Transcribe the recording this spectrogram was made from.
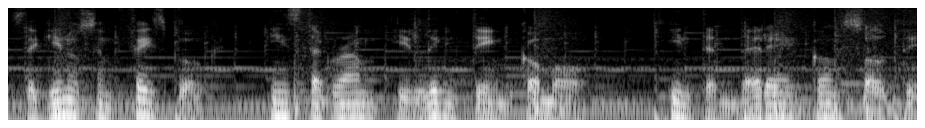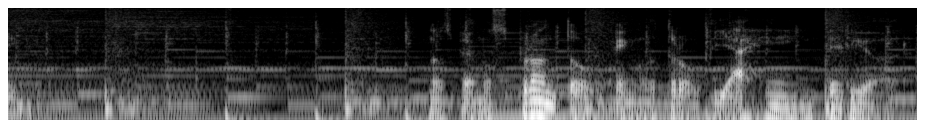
Seguimos en Facebook, Instagram y LinkedIn como Intendere Consulting. Nos vemos pronto en otro viaje interior.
